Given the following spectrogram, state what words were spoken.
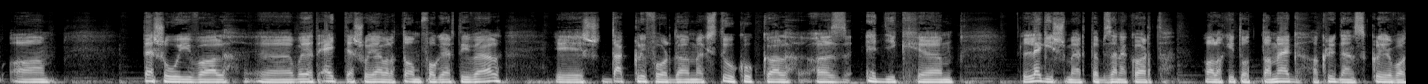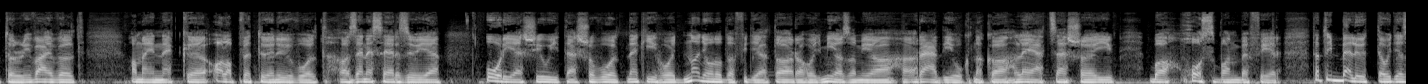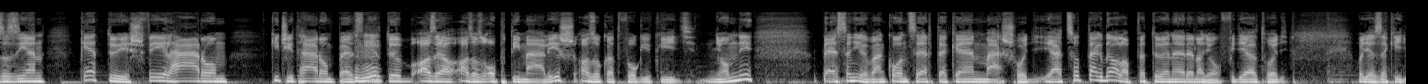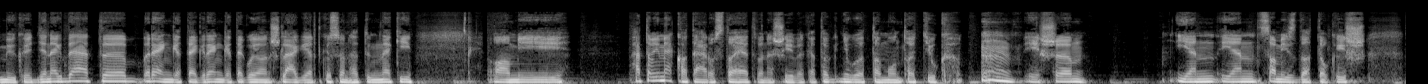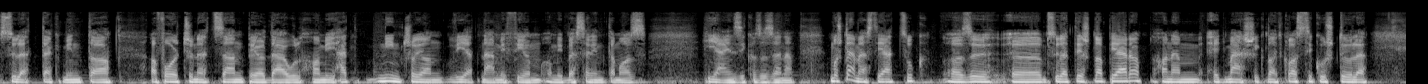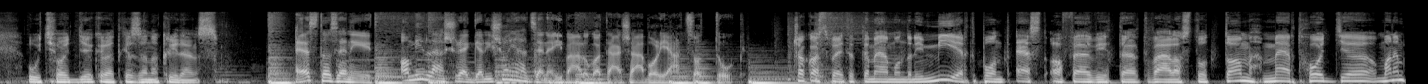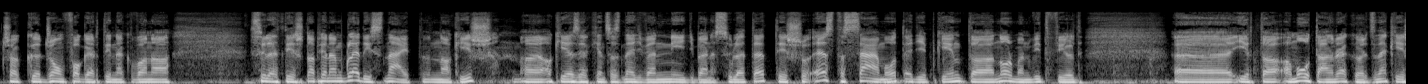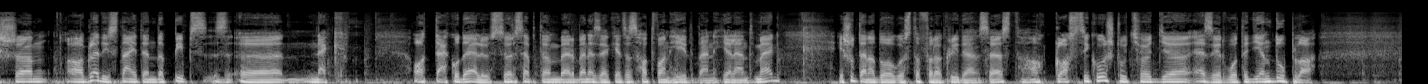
a tesóival, vagy hát egy tesójával, a Tom Fogertyvel, és Doug Clifforddal, meg Stu Cookkal az egyik legismertebb zenekart alakította meg, a Creedence Clearwater Revival-t, amelynek alapvetően ő volt a zeneszerzője. Óriási újítása volt neki, hogy nagyon odafigyelt arra, hogy mi az, ami a rádióknak a lejátszásaiba hosszban befér. Tehát, hogy belőtte, hogy ez az ilyen kettő és fél, három, kicsit három percnél uh-huh. több, az, a, az az optimális, azokat fogjuk így nyomni. Persze nyilván koncerteken máshogy játszották, de alapvetően erre nagyon figyelt, hogy, hogy ezek így működjenek, de hát rengeteg, rengeteg olyan slágert köszönhetünk neki, ami hát ami meghatározta a 70-es éveket, nyugodtan mondhatjuk. és ilyen, ilyen szamizdatok is születtek, mint a, a Fortunate Son például, ami hát nincs olyan vietnámi film, amiben szerintem az hiányzik az a zene. Most nem ezt játsszuk az ő ö, születésnapjára, hanem egy másik nagy klasszikus tőle, úgyhogy következzen a Credence. Ezt a zenét a Millás reggeli saját zenei válogatásából játszottuk. Csak azt fejtettem elmondani, miért pont ezt a felvételt választottam, mert hogy ma nem csak John Fogertynek van a születésnapja, hanem Gladys Knight-nak is, aki 1944-ben született, és ezt a számot egyébként a Norman Whitfield uh, írta a Motown Recordsnek, és a Gladys Knight and the Pips-nek adták oda először, szeptemberben 1967-ben jelent meg, és utána dolgozta fel a Credence ezt, a klasszikust, úgyhogy ezért volt egy ilyen dupla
